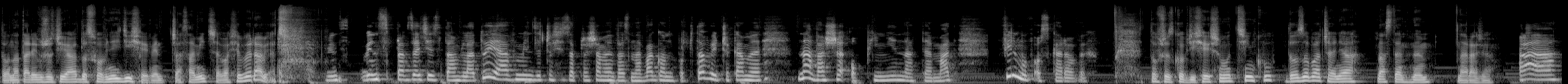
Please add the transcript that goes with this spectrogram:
to Natalia wrzuciła dosłownie dzisiaj, więc czasami trzeba się wyrabiać. Więc, więc sprawdzajcie, co tam wlatuje, a w międzyczasie zapraszamy Was na wagon pocztowy i czekamy na Wasze opinie na temat filmów Oscarowych. To wszystko w dzisiejszym odcinku. Do zobaczenia w następnym. Na razie. Pa!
